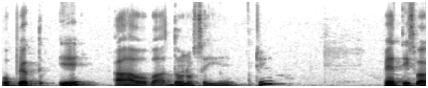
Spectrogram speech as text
उपयुक्त, ए, आ व बा, दोनों सही है, ठीक पैंतीसवा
